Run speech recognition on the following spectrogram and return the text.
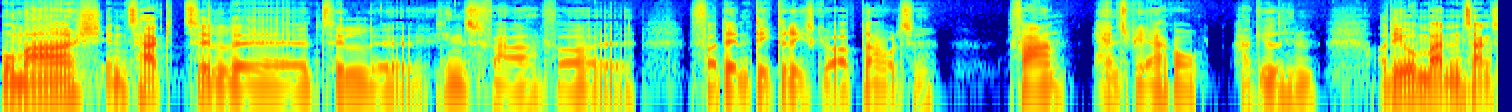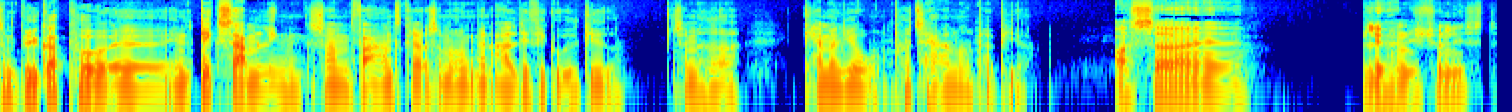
homage, en tak til, øh, til øh, hendes far for, øh, for den digteriske opdragelse, faren Hans Bjergård har givet hende. Og det er åbenbart en sang, som bygger på øh, en digtsamling, som faren skrev som ung, men aldrig fik udgivet, som hedder Kameleon på ternet papir. Og så øh, blev han jo journalist.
